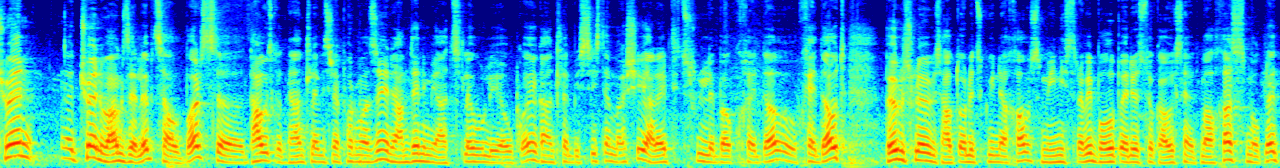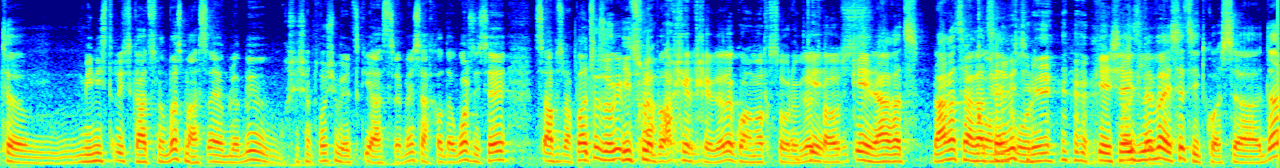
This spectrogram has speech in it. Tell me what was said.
ჩვენ ჩვენ ვაგზელებთ საუბარს დავიწყეთ განათლების რეფორმაზე, რამდენიმე ათწლეულია უკვე განათლების სისტემაში, არაერთი ცვლილება ვხედავ, ვხედავთ. ბევრი ცვლილებების ავტორიც გვინახავს, ministrები ბოლო პერიოდს თუ გავიხსენებთ მალხას, მოკლედ ministris გაცნობას მასწავლებლები ხშირ შემთხვევაში ვერც კი ასწრებენ სახელდაგვარს ისე სწრაფად იცვლება. ახერხებდა და გვამახსოვრებდა თავს. კი, რაღაც რაღაც რაღაცებით. კი, შეიძლება ესეც ითქვას და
